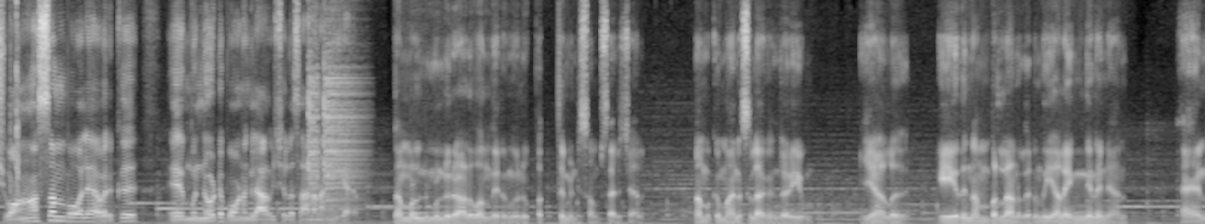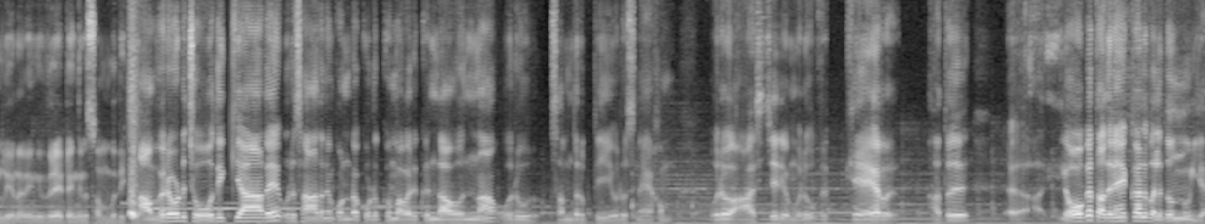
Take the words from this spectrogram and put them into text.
ശ്വാസം പോലെ അവർക്ക് മുന്നോട്ട് പോകണമെങ്കിൽ ആവശ്യമുള്ള സാധനമാണ് അംഗീകാരം. നമ്മൾ മുന്നൊരാൾ വന്നിരുന്ന ഒരു പത്ത് മിനിറ്റ് സംസാരിച്ചാൽ നമുക്ക് മനസ്സിലാക്കാൻ കഴിയും ഇയാൾ ഏത് നമ്പറിലാണ് വരുന്നത് ഇയാൾ എങ്ങനെ ഞാൻ ഹാൻഡിൽ ചെയ്യണം അല്ലെങ്കിൽ ഇവരായിട്ട് എങ്ങനെ സംവദിക്കണം? അവരോട് ചോദിക്കാതെ ഒരു സാധനം കൊണ്ടു കൊടുക്കുമ്പോൾ അവർക്ക് ഉണ്ടാവുന്ന ഒരു സംതൃപ്തി ഒരു സ്നേഹം ഒരു ആശ്ചര്യം ഒരു കെയർ അത് ലോകത്ത് അതിനേക്കാൾ വലുതൊന്നുമില്ല.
